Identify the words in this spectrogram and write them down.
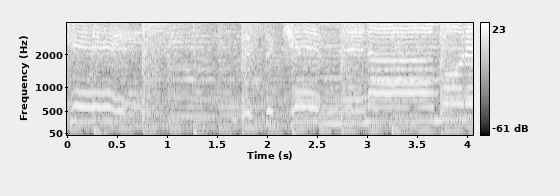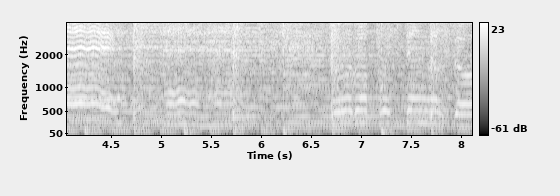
que desde que me enamoré eh, todo apuesta en los dos,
